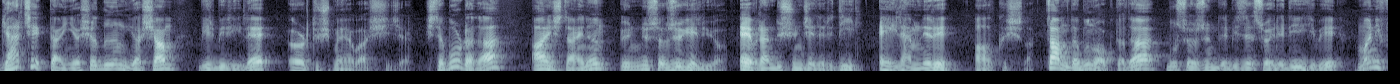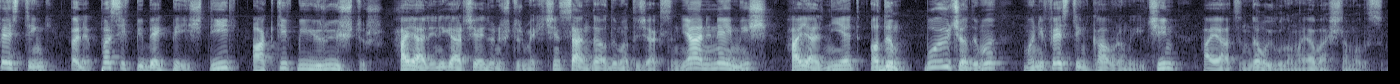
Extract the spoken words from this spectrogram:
gerçekten yaşadığın yaşam birbiriyle örtüşmeye başlayacak. İşte burada da Einstein'ın ünlü sözü geliyor. Evren düşünceleri değil, eylemleri alkışla. Tam da bu noktada bu sözün de bize söylediği gibi manifesting öyle pasif bir bekleyiş değil, aktif bir yürüyüştür. Hayalini gerçeğe dönüştürmek için sen de adım atacaksın. Yani neymiş? Hayal, niyet, adım. Bu üç adımı manifesting kavramı için hayatında uygulamaya başlamalısın.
